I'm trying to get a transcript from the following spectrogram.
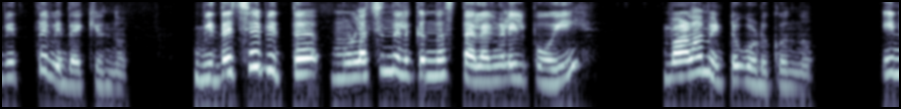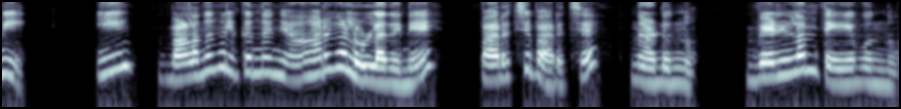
വിത്ത് വിതയ്ക്കുന്നു. വിതച്ച വിത്ത് മുളച്ചു നിൽക്കുന്ന സ്ഥലങ്ങളിൽ പോയി വളം ഇട്ടു കൊടുക്കുന്നു. ഇനി ഈ വളർന്നു നിൽക്കുന്ന ഞാറുകൾ ഉള്ളതിനെ പറിച്ച് പറിച്ച് നടുന്നു. വെള്ളം തേവുന്നു.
